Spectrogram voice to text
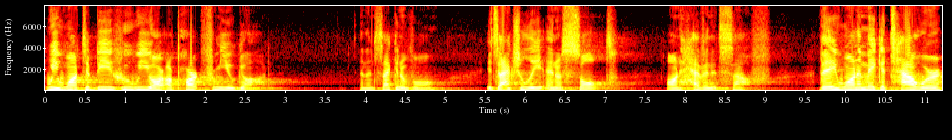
we want to be who we are apart from you, God. And then, second of all, it's actually an assault on heaven itself. They want to make a tower,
